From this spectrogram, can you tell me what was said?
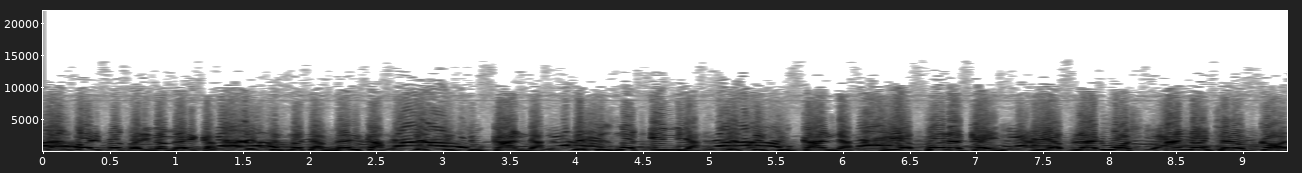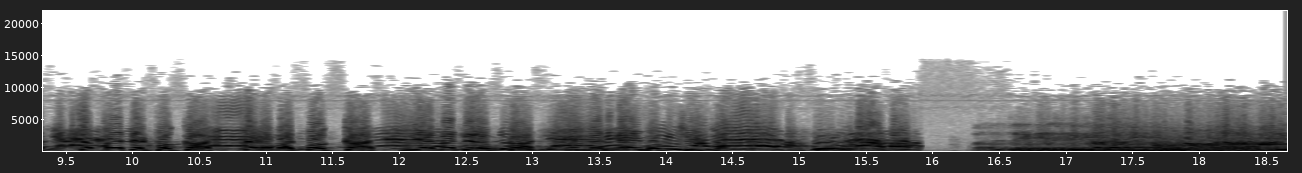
Thank God he prospered in America. This is not America. This is Uganda. This is not India. This is Uganda. We are born again. We are blood washed, anointed of God, separated for God, set apart for God. We are anointed of God in the name of Jesus. But the thing is, because people don't have a very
